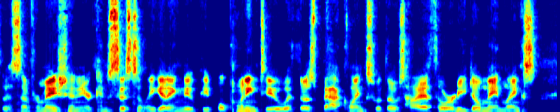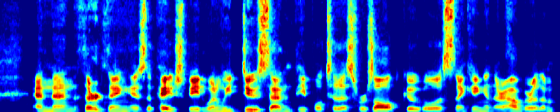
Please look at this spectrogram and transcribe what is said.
this information. And you're consistently getting new people pointing to you with those backlinks, with those high authority domain links. And then the third thing is the page speed. When we do send people to this result, Google is thinking in their algorithm,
